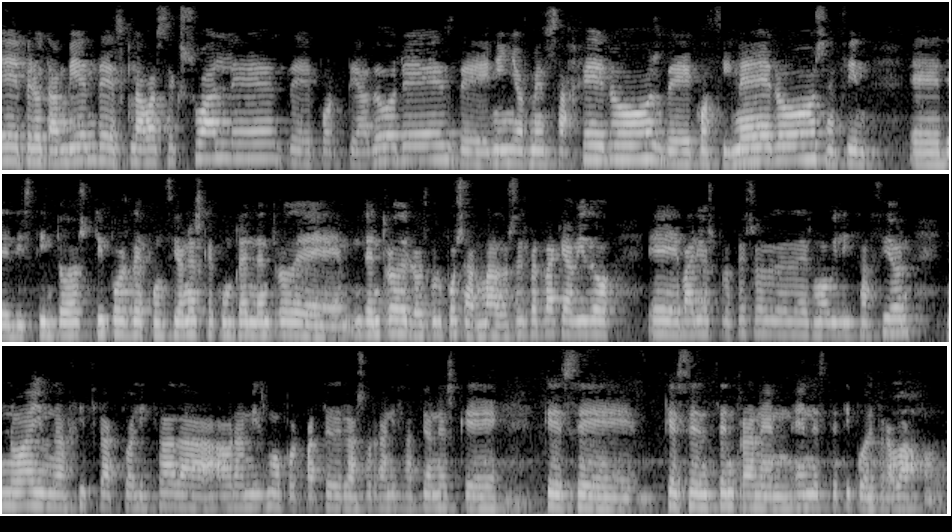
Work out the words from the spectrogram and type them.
Eh, pero también de esclavas sexuales, de porteadores, de niños mensajeros, de cocineros, en fin, eh, de distintos tipos de funciones que cumplen dentro de, dentro de los grupos armados. Es verdad que ha habido eh, varios procesos de desmovilización, no hay una cifra actualizada ahora mismo por parte de las organizaciones que, se, centran en, este tipo de trabajo.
